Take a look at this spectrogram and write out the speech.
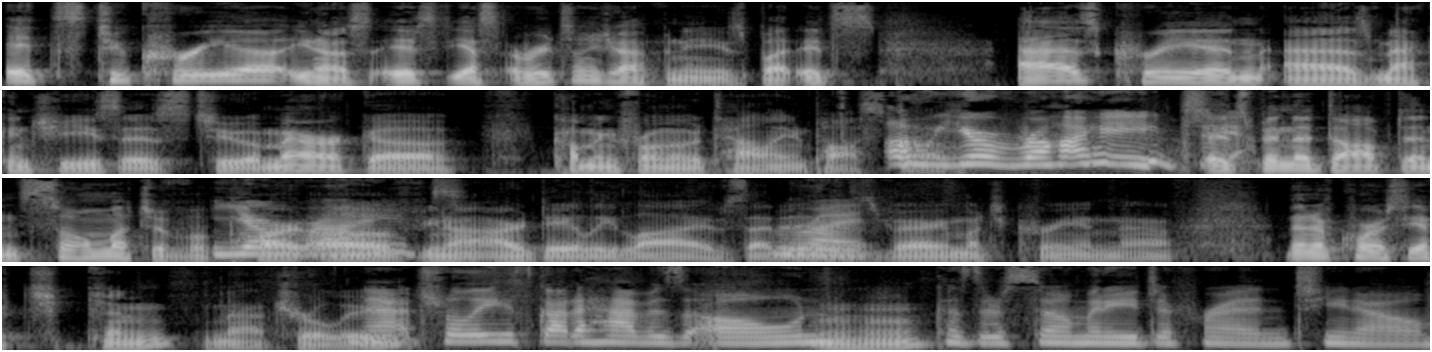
It's to Korea, you know, it's, it's yes, originally Japanese, but it's as Korean as mac and cheese is to America coming from an Italian pasta. Oh, you're right. It's been adopted in so much of a You're part right. of you know our daily lives that it is Right. very much Korean now. Then of course you have chicken naturally. Naturally, he's got to have his own Mm-hmm. because there's so many different, you know,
